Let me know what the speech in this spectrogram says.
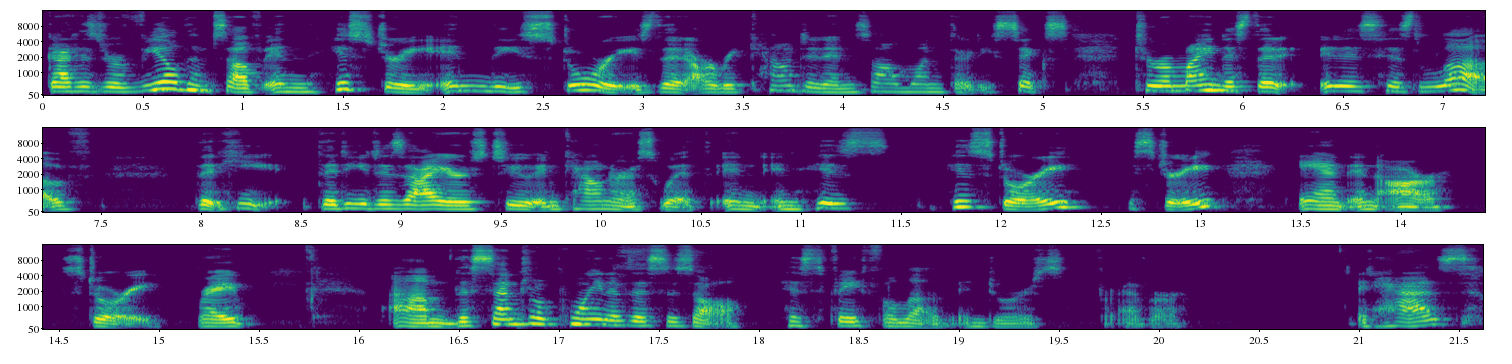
God has revealed himself in history in these stories that are recounted in Psalm 136 to remind us that it is his love that he that he desires to encounter us with in, in his his story, history, and in our story, right? Um, the central point of this is all his faithful love endures forever. It has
